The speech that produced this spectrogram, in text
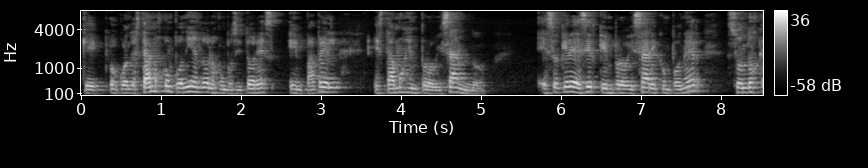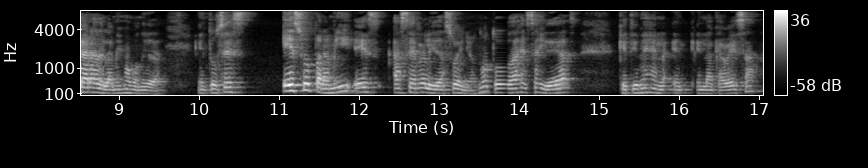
que, o cuando estamos componiendo los compositores en papel, estamos improvisando. Eso quiere decir que improvisar y componer son dos caras de la misma moneda. Entonces, eso para mí es hacer realidad sueños, ¿no? Todas esas ideas que tienes en la, cabeza.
